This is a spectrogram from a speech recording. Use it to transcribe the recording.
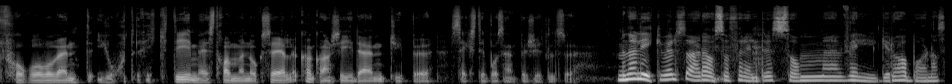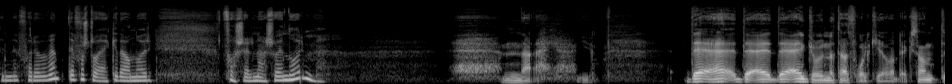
forovervendt gjort riktig med stramme nok seler kan kanskje gi deg en type 60% beskyttelse. Men allikevel så er det også foreldre som eh, velger å ha barna sine forovervendt. Det forstår jeg ikke da når forskjellen er så enorm. Nei det er, det, er, det er, grunner til at folk gjør det. ikke sant?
